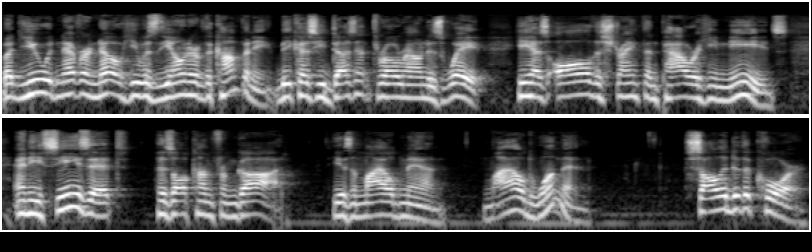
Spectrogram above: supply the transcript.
but you would never know he was the owner of the company because he doesn't throw around his weight. He has all the strength and power he needs, and he sees it has all come from God. He is a mild man, mild woman, solid to the core.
